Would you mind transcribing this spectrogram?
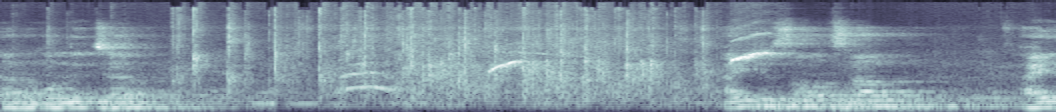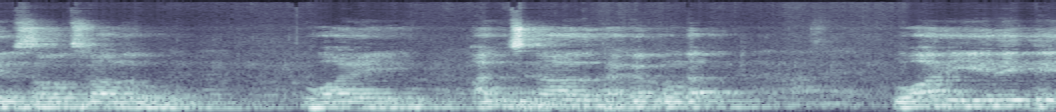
నన్ను ముందుంచారు. ఐదు సంవత్సరాలు ఐదు సంవత్సరాలు వారి అంచనాలకు తగ్గకుండా వారు ఏదైతే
